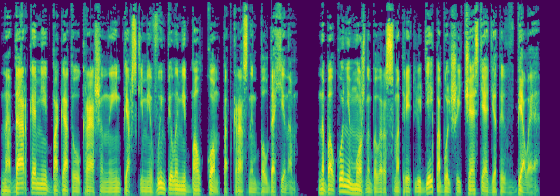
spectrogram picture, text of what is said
Над арками, богато украшенный имперскими вымпелами, балкон под красным балдахином. На балконе можно было рассмотреть людей, по большей части одетых в белое.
